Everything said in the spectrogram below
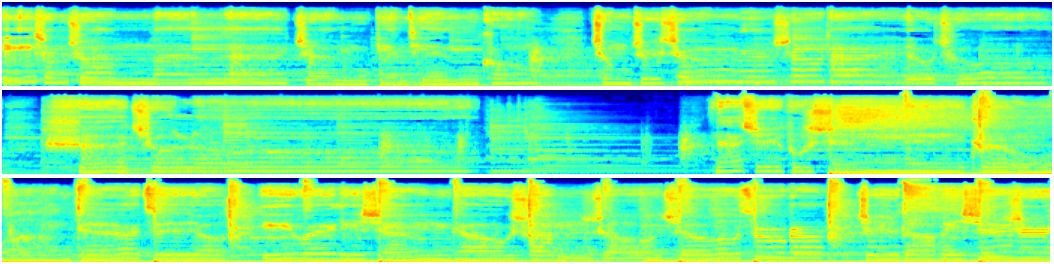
一扇窗满了整片天空，充斥着年少的忧愁。个丑陋，那是不是你渴望的自由？以为理想靠双手就足够，直到被现实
